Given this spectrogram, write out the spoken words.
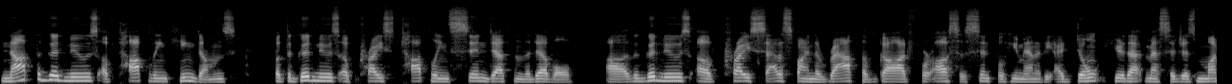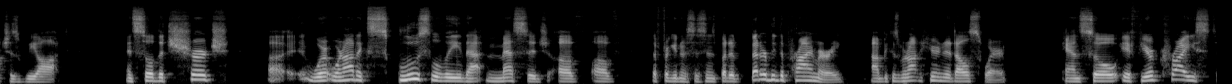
not the good news of toppling kingdoms, but the good news of Christ toppling sin, death, and the devil. Uh, the good news of Christ satisfying the wrath of God for us as sinful humanity. I don't hear that message as much as we ought. And so the church uh, we're, we're not exclusively that message of of the forgiveness of sins, but it better be the primary uh, because we're not hearing it elsewhere. And so, if your Christ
